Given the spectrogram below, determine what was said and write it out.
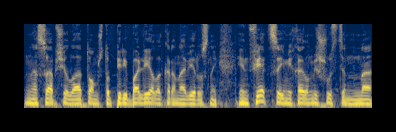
э, сообщила о том, что переболела коронавирусной инфекцией. Михаил Мишустин, э,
